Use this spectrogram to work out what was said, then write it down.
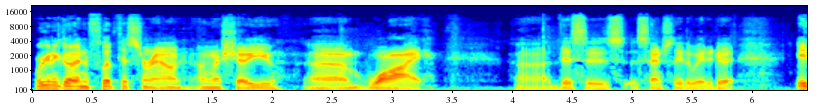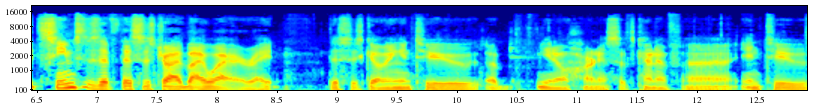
We're going to go ahead and flip this around. I'm going to show you um, why uh, this is essentially the way to do it. It seems as if this is drive-by-wire, right? This is going into a you know harness that's kind of uh, into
